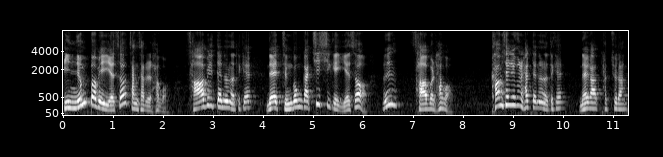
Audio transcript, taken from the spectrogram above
인연법에 의해서 장사를 하고 사업일 때는 어떻게 내 전공과 지식에 의해서 응? 사업을 하고 카운셀링을 할 때는 어떻게 내가 탁출한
